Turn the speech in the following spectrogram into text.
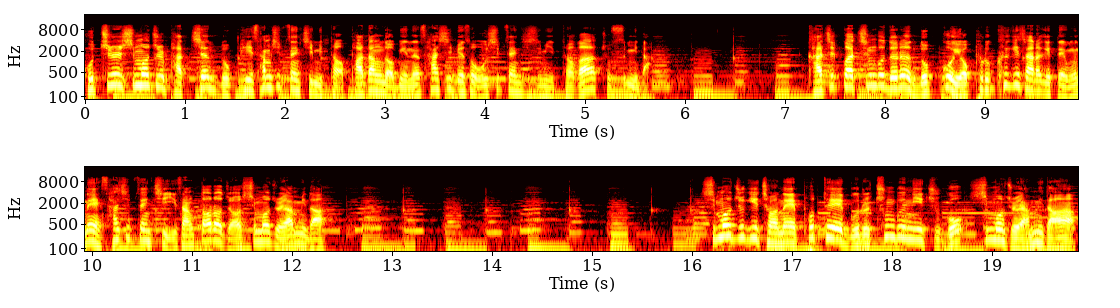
고추를 심어줄 밭은 높이 30cm, 바닥 너비는 40에서 50cm가 좋습니다. 가집과 친구들은 높고 옆으로 크게 자라기 때문에 40cm 이상 떨어져 심어줘야 합니다. 심어주기 전에 포트에 물을 충분히 주고 심어줘야 합니다.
